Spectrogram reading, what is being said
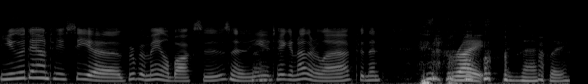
And you go down to see a group of mailboxes, and you take another left, and then you know, Right, exactly.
